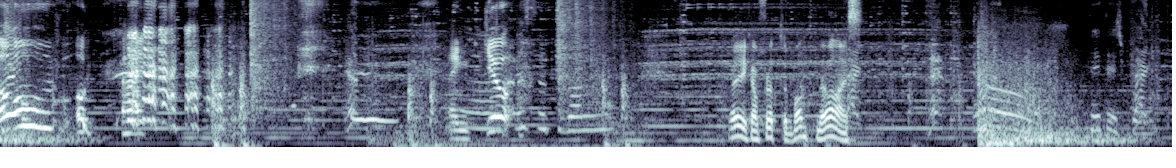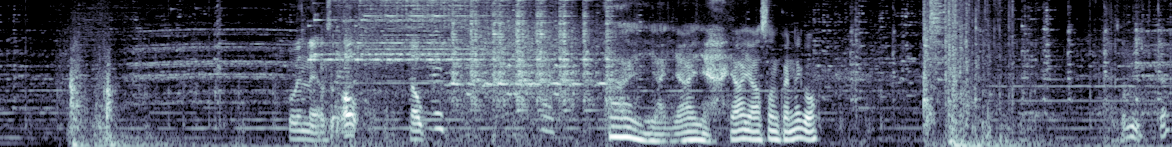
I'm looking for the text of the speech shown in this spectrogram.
Oh! oh hei. Thank you. Oi, jeg kan flytte bånd. Det var nice. Går vi ned og oss. Oh, nope. Ai, ai, ai. Ja, ja, sånn kan det gå. Sånn gikk det.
